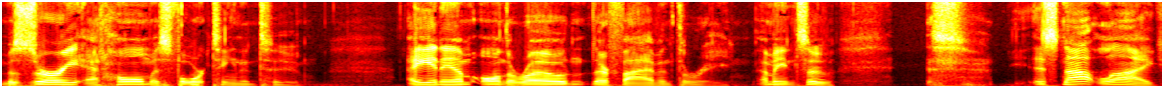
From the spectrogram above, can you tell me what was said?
Missouri at home is fourteen and two. A and M on the road, they're five and three. I mean, so it's, it's not like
